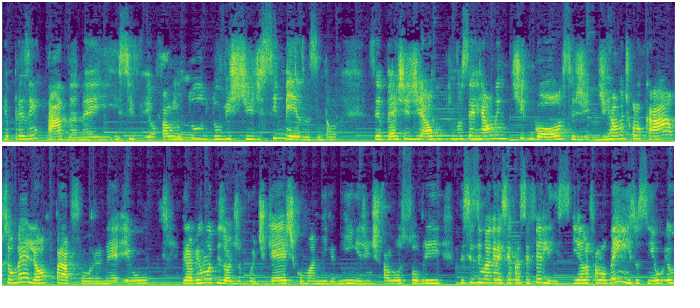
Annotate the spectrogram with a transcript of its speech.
representada, né? E, e se, eu falo Sim. muito do vestir de si mesma, assim, então você veste de algo que você realmente gosta, de, de realmente colocar o seu melhor para fora, né? Eu gravei um episódio do podcast com uma amiga minha, a gente falou sobre precisa emagrecer para ser feliz. E ela falou bem isso, assim, eu, eu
